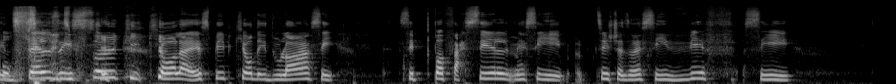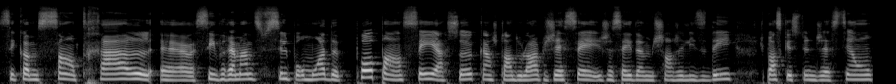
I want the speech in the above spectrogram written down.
pour celles et ceux qui, qui ont la SP et qui ont des douleurs, c'est c'est pas facile, mais c'est, tu sais, je te dirais, c'est vif, c'est c'est comme central. euh, c'est vraiment difficile pour moi de pas penser à ça quand je suis en douleur. Puis j'essaie, j'essaie de me changer les idées. Je pense que c'est une gestion.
